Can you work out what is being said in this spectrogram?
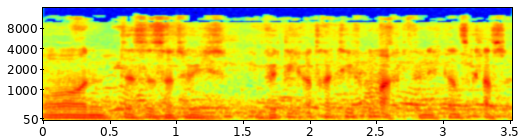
und das ist natürlich wirklich attraktiv gemacht, finde ich ganz klasse.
